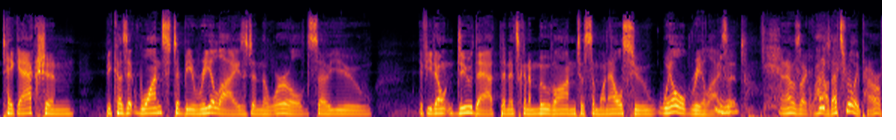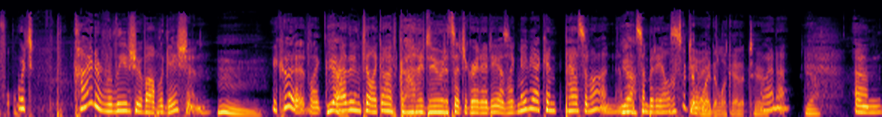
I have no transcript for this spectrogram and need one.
take action because it wants to be realized in the world. So you if you don't do that, then it's going to move on to someone else who will realize it. And I was like, wow, that's really powerful. which kind of relieves you of obligation. Hmm. You could like Yeah. rather than feel like, oh, I've got to do it. It's such a great idea. It's like maybe I can pass it on and Yeah. let somebody else That's a good way it. to look at it too. Why not? Yeah. Um,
